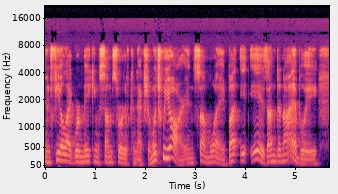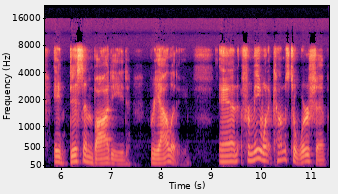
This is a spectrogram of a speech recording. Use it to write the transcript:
and feel like we're making some sort of connection, which we are in some way, but it is undeniably a disembodied reality. And for me, when it comes to worship,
